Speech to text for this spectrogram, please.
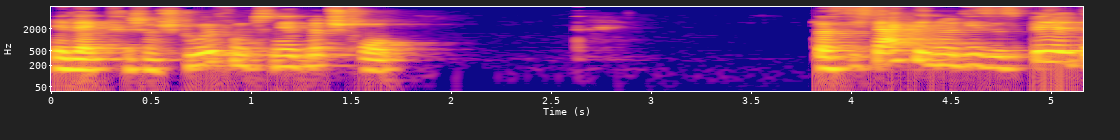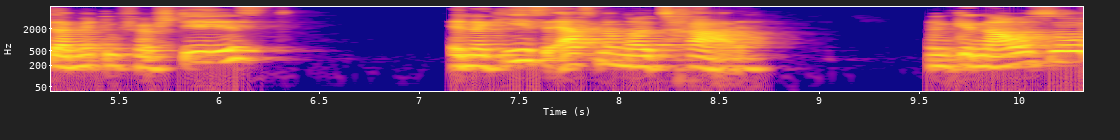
Elektrischer Stuhl funktioniert mit Strom. Das, ich sage dir nur dieses Bild, damit du verstehst, Energie ist erstmal neutral. Und genauso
